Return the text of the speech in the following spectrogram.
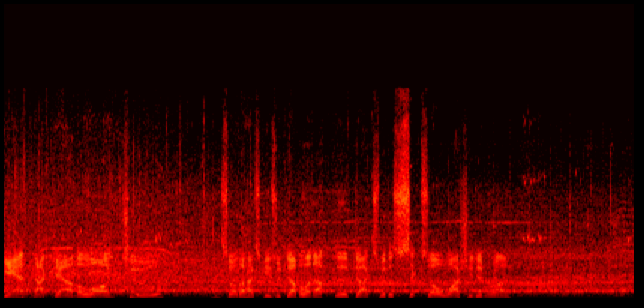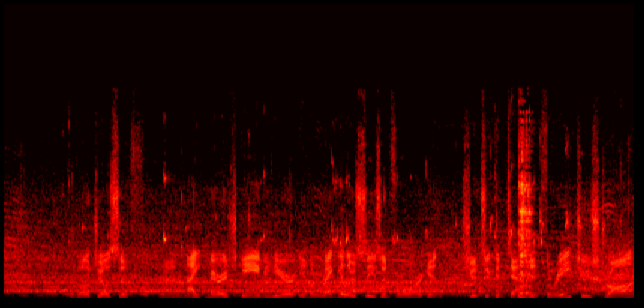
Gant, knocked down the long two. And so the Huskies are doubling up the Ducks with a 6-0 Washington run. DeVoe Joseph had a nightmarish game here in the regular season for Oregon. Shoots a contested three, too strong,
